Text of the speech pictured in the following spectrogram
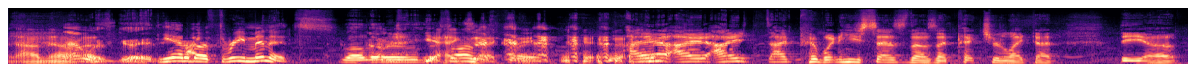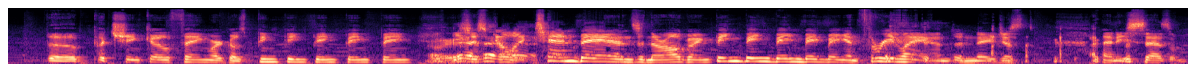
I don't know. that was good. He had about three minutes while the, the yeah, song was exactly. I, I, I, I, when he says those, I picture like that, the, uh, the pachinko thing where it goes ping, ping, ping, ping, ping. He's just got like 10 bands and they're all going bing, bing, bing, bing, bing, and three land, and they just, and he says them.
